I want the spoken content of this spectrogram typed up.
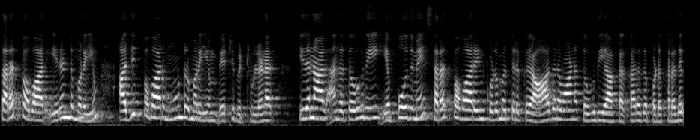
சரத்பவார் இரண்டு முறையும் அஜித் பவார் மூன்று முறையும் வெற்றி பெற்றுள்ளனர். இதனால் அந்த தொகுதி எப்போதுமே சரத்பவாரின் குடும்பத்திற்கு ஆதரவான தொகுதியாக கருதப்படுகிறது.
